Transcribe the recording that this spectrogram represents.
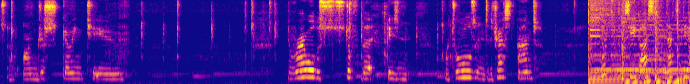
So I'm just going to throw all the stuff that isn't my tools into the chest and see you guys in the next video.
